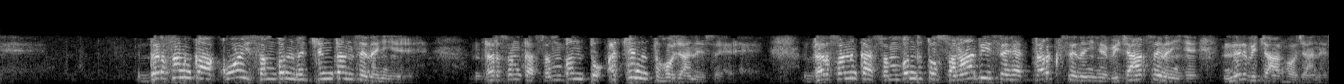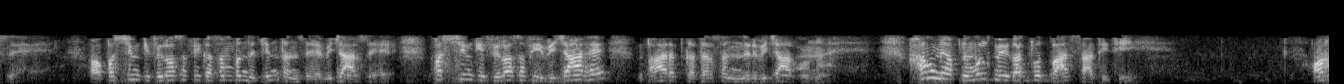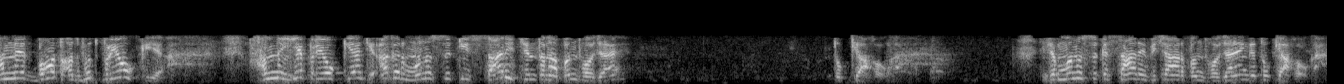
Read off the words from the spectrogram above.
दर्शन का कोई संबंध चिंतन से नहीं है। दर्शन का संबंध तो अचिंत हो जाने से है। दर्शन का संबंध तो समाधि से है, तर्क से नहीं है, विचार से नहीं है, निर्विचार हो जाने से है। और पश्चिम की फिलोसफी का संबंध चिंतन से है, विचार से है। पश्चिम की फिलोसफी विचार है, भारत का दर्शन निर्विचार होना है। हमने अपने मुल्क में एक अद्भुत बात साधी थी। और हमने एक बहुत अद्भुत प्रयोग किया। हमने ये प्रयोग किया कि अगर मनुष्य की सारी चिंतना बंद हो जाए तो क्या होगा? जब मनुष्य के सारे विचार बंद हो जाएँगे तो क्या होगा?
